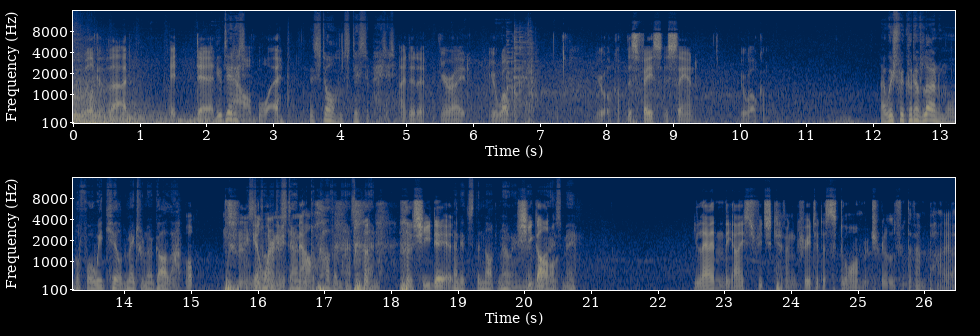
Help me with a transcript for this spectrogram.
Ooh, look at that. It dead You did it. now, boy. The storm's dissipated. I did it. You're right. You're welcome. You're welcome. This face is saying, you're welcome. I wish we could have learned more before we killed Matron Urgala. Well, I you can't learn anything now. the Coven has planned, she did. and it's the not knowing She that gone. worries me. And the Ice Reach Coven created a storm ritual for the vampire.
